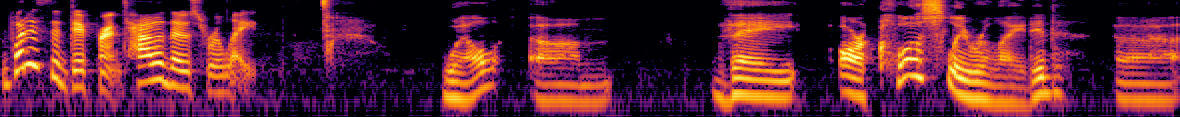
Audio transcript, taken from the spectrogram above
What is the difference? How do those relate? Well, um, they are closely related. Uh,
